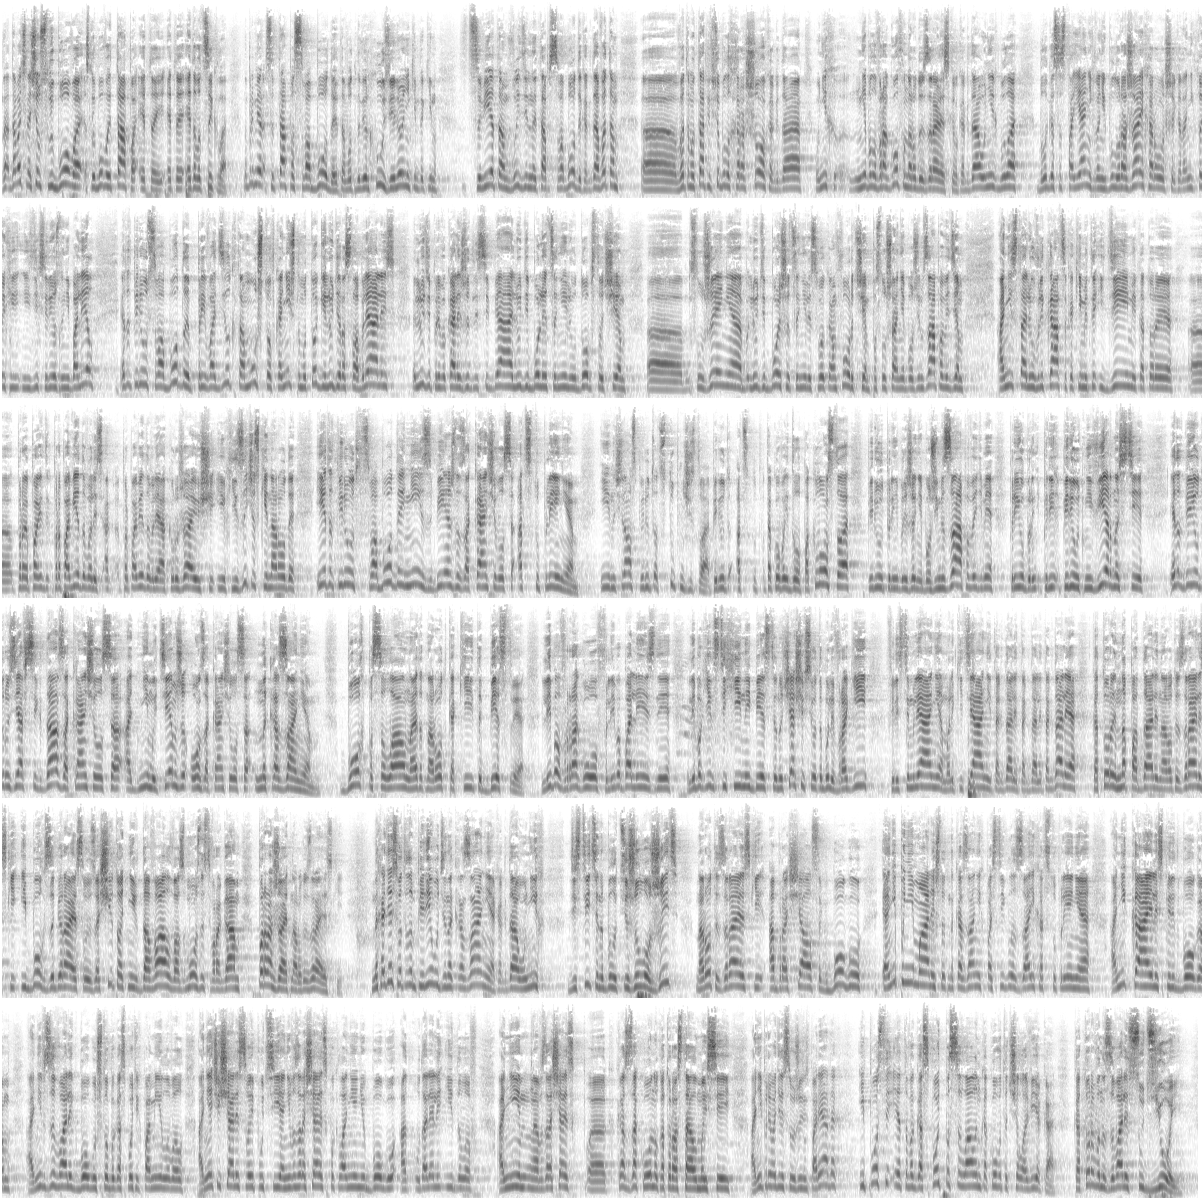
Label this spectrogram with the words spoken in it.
Давайте начнем с любого, с любого этапа этой, этой, этого цикла. Например, с этапа свободы. Это вот наверху зелененьким таким цветом выделенный этап свободы, когда в этом, э, в этом этапе все было хорошо, когда у них не было врагов у народа израильского, когда у них было благосостояние, когда у них был урожай хороший, когда никто из них серьезно не болел. Этот период свободы приводил к тому, что в конечном итоге люди расслаблялись, люди привыкали жить для себя, люди более ценили удобство, чем э, служение, люди больше ценили свой комфорт, чем послушание Божьим заповедям. Они стали увлекаться какими-то идеями, которые э, проповедовались, проповедовали окружающие их языческие народы. И этот период свободы неизбежно заканчивался отступлением. И начинался период отступничества, период отступ, такого идолопоклонства, период пренебрежения Божьими заповедями, период, период неверности. Этот период, друзья, всегда заканчивался одним и тем же, он заканчивался наказанием. Бог посылал на этот народ какие-то бедствия, либо врагов, либо болезни, либо какие-то стихийные бедствия, но чаще всего это были враги, филистимляне, амаликитяне и так далее, и так далее, и так далее, которые нападали на народ израильский, и Бог, забирая свою защиту от них, давал возможность врагам поражать народ израильский. Находясь в этом периоде наказания, когда у них действительно было тяжело жить, народ израильский обращался к Богу, и они понимали, что это наказание их постигло за их отступление. Они каялись перед Богом, они взывали к Богу, чтобы Господь их помиловал, они очищали свои пути, они возвращались к поклонению Богу, удаляли идолов, они возвращались э, к закону, который оставил Моисей, они приводили свою жизнь в порядок, и после этого Господь посылал им какого-то человека, которого называли судьей –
